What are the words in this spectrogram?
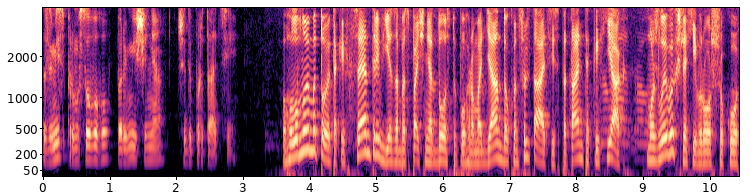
з місць примусового переміщення чи депортації. Головною метою таких центрів є забезпечення доступу громадян до консультацій з питань, таких як можливих шляхів розшуку,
